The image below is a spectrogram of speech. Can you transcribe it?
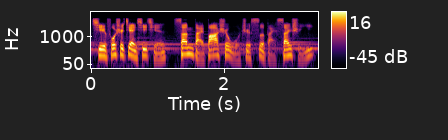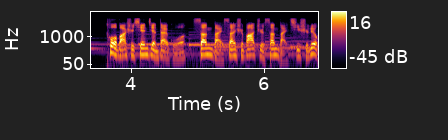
乞伏氏建西秦三百八十五至四百三十一。拓跋氏先建代国三百三十八至三百七十六，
